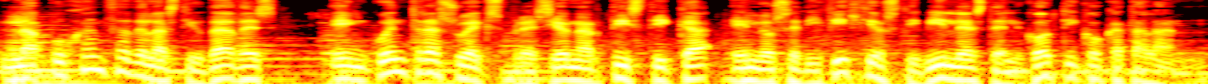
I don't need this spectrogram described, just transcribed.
La pujanza de las ciudades encuentra su expresión artística en los edificios civiles del gótico catalán.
